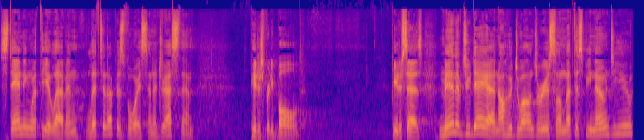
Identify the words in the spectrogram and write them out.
standing with the eleven, lifted up his voice and addressed them. Peter's pretty bold. Peter says, Men of Judea and all who dwell in Jerusalem, let this be known to you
